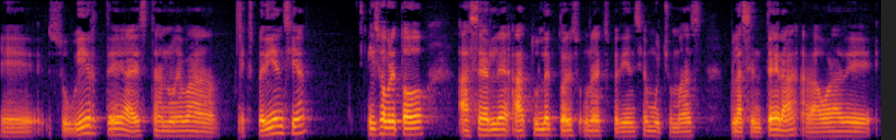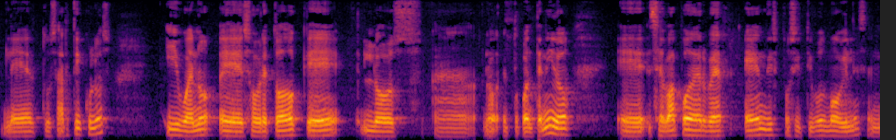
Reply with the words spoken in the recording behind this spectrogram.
eh, subirte a esta nueva experiencia y sobre todo hacerle a tus lectores una experiencia mucho más placentera a la hora de leer tus artículos y bueno, eh, sobre todo que los, ah, tu contenido eh, se va a poder ver en dispositivos móviles, en,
